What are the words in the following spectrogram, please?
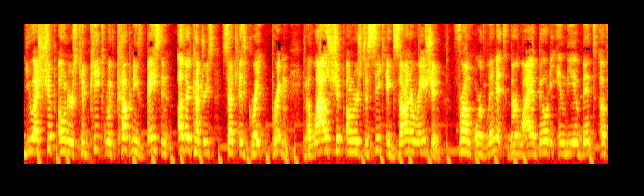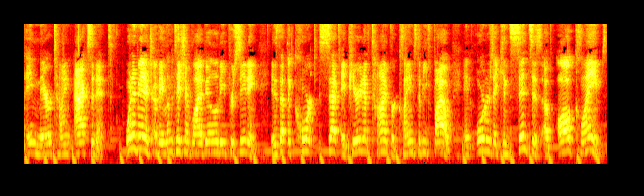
U.S. ship owners compete with companies based in other countries such as Great Britain, and allows ship owners to seek exoneration from or limit their liability in the event of a maritime accident. One advantage of a limitation of liability proceeding is that the court sets a period of time for claims to be filed and orders a concursus of all claims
